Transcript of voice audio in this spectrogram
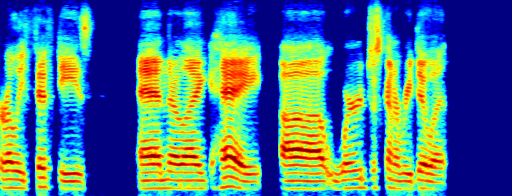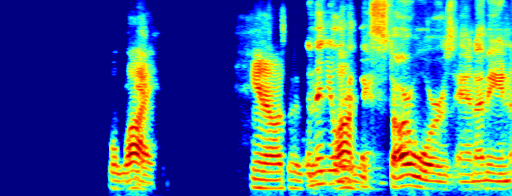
early 50s, and they're like, "Hey, uh, we're just gonna redo it." Well, why? You know, like, And then you look why? at like Star Wars, and I mean,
